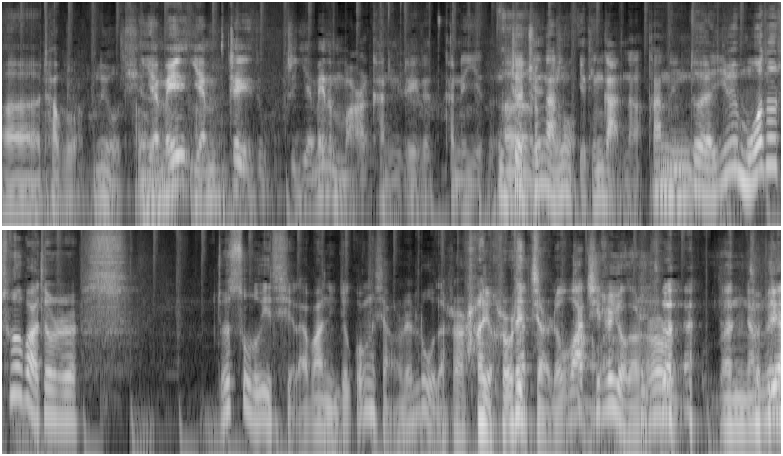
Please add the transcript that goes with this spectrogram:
呃，差不多。六天也没也这这也没怎么玩，看你这个看这意思，这纯赶路，也挺赶的。他们，对，因为摩托车吧，就是。就是速度一起来吧，你就光想着这路的事儿，有时候这景儿就忘了。他其实有的时候，呃，你像为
